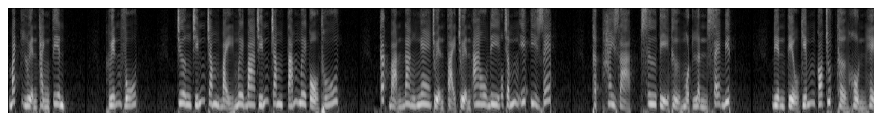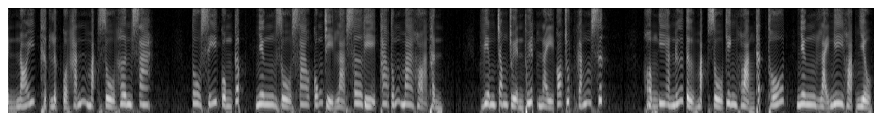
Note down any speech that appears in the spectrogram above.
Bách luyện thành tiên. huyễn Vũ. Chương 973-980 cổ thú. Các bạn đang nghe truyện tại truyện Audi.xyz. Thật hay giả, sư tỷ thử một lần sẽ biết. Điện tiểu kiếm có chút thở hổn hển nói thực lực của hắn mặc dù hơn xa. Tu sĩ cung cấp, nhưng dù sao cũng chỉ là sơ kỳ thao túng ma hỏa thần. Viêm trong truyền thuyết này có chút gắng sức. Hồng y nữ tử mặc dù kinh hoàng thất thố, nhưng lại nghi hoặc nhiều.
